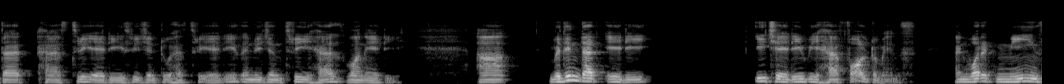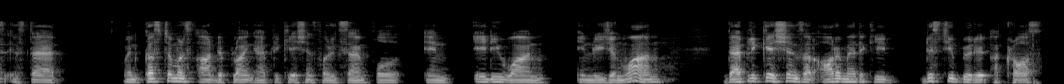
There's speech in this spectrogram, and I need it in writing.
that has three ADs, region 2 has three ADs, and region 3 has one AD. Uh, within that AD, each AD we have fault domains. And what it means is that when customers are deploying applications, for example, in AD1 in region 1, the applications are automatically distributed across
